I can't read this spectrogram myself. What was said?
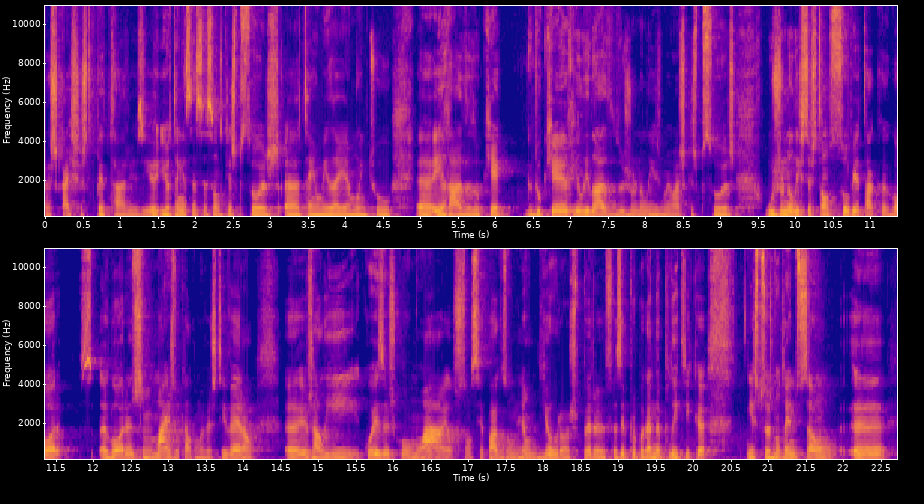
as caixas de comentários e eu, eu tenho a sensação de que as pessoas uh, têm uma ideia muito uh, errada do que é do que é a realidade do jornalismo. Eu acho que as pessoas, os jornalistas estão sob ataque agora, agora mais do que alguma vez tiveram. Uh, eu já li coisas como, ah, eles estão a ser pagos um milhão de euros para fazer propaganda política. E as pessoas não têm noção uh,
